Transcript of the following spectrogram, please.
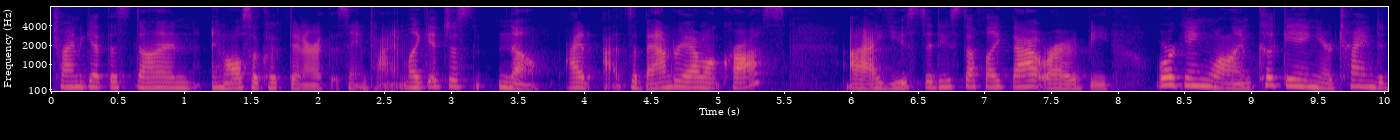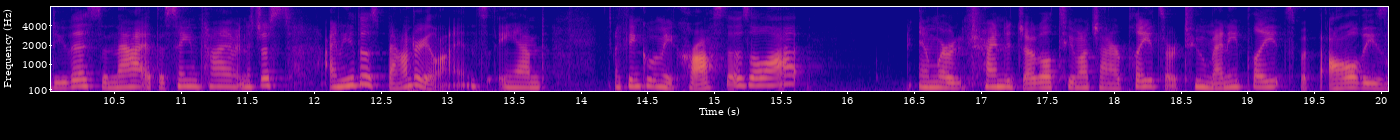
trying to get this done and also cook dinner at the same time. Like it just no, I it's a boundary I won't cross. I used to do stuff like that where I would be working while I'm cooking or trying to do this and that at the same time. And it's just, I need those boundary lines. And I think when we cross those a lot and we're trying to juggle too much on our plates or too many plates with all these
